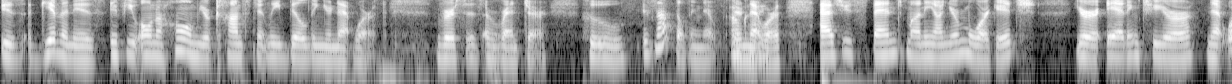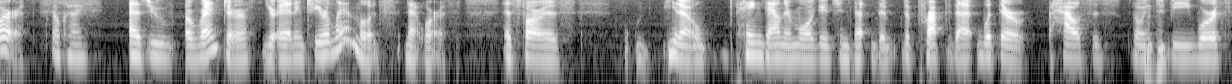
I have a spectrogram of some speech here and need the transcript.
is a given is if you own a home, you're constantly building your net worth, versus a renter who is not building their, their net worth. As you spend money on your mortgage, you're adding to your net worth Okay. As you a renter, you're adding to your landlord's net worth, as far as you know, paying down their mortgage and the the prop that what their house is going to mm-hmm. be worth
